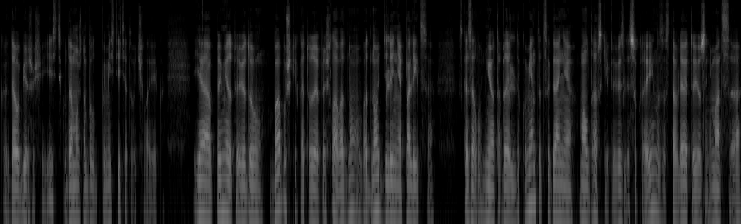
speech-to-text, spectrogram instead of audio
когда убежище есть, куда можно было бы поместить этого человека. Я пример приведу бабушки, которая пришла в одно, в одно отделение полиции, сказала, у нее отобрали документы, цыгане молдавские привезли с Украины, заставляют ее заниматься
